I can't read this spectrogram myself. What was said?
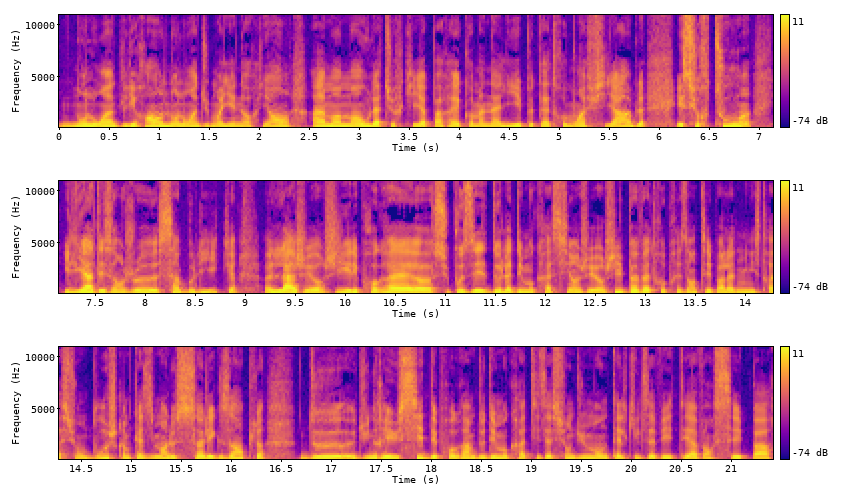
non loin de l'Iran, non loin du Moyen-Orient, à un moment où la Turquie apparaît comme un allié peut-être moins fiable. Et surtout, il y a des enjeux symboliques. La Géorgie et les progrès supposés de la démocratie en Géorgie peuvent être présentés par l'administration Bush comme quasiment le seul exemple d'une réussite des programmes de démocratisation du monde tels qu'ils avaient été avancés par,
